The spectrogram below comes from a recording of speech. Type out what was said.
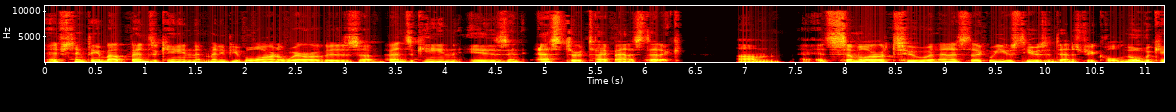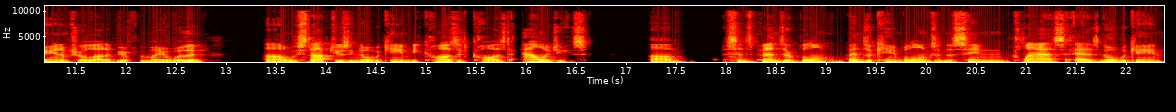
interesting thing about benzocaine that many people aren't aware of is uh, benzocaine is an ester type anesthetic. Um, it's similar to an anesthetic we used to use in dentistry called Novocaine. I'm sure a lot of you are familiar with it. Uh, we stopped using Novocaine because it caused allergies. Um, since belong, benzocaine belongs in the same class as Novocaine,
